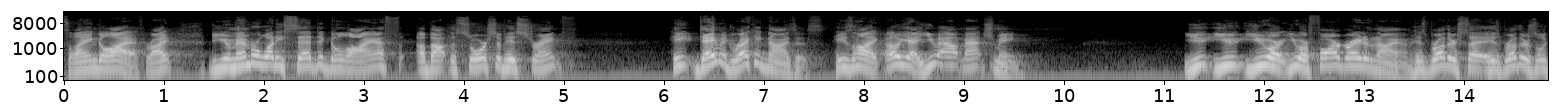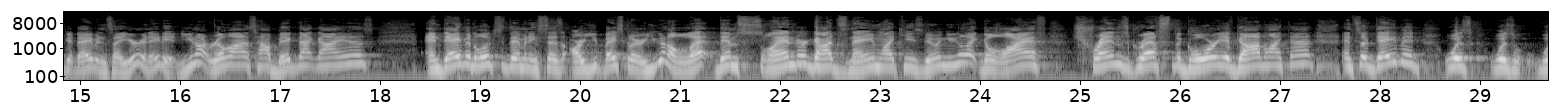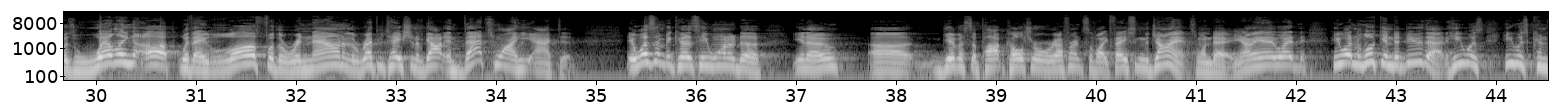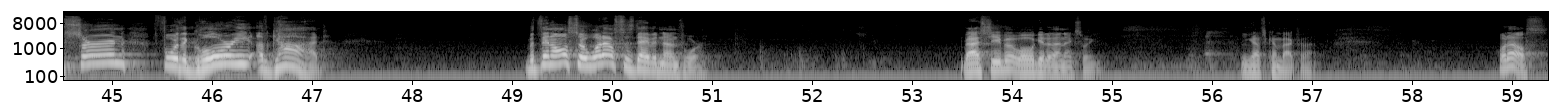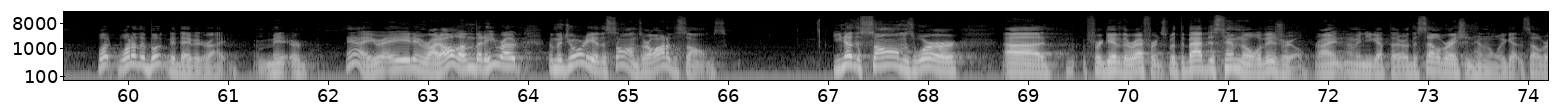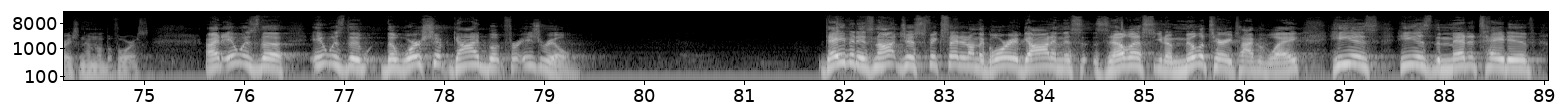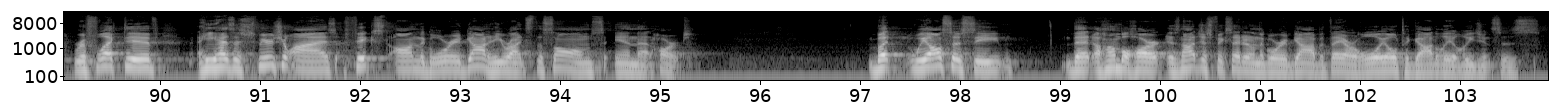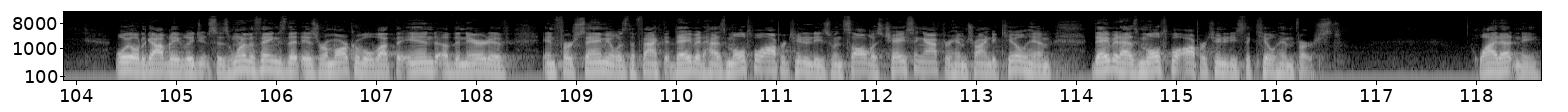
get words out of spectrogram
Slaying Goliath, right? Do you remember what he said to Goliath about the source of his strength? He, David recognizes. He's like, oh, yeah, you outmatched me. You, you, you, are, you are far greater than I am. His brothers, say, his brothers look at David and say, You're an idiot. Do you not realize how big that guy is? And David looks at them and he says, Are you basically, are you going to let them slander God's name like he's doing? You going to let Goliath transgress the glory of God like that? And so David was, was, was welling up with a love for the renown and the reputation of God, and that's why he acted. It wasn't because he wanted to, you know, uh, give us a pop cultural reference of like facing the giants one day. You know, I mean, wasn't, he wasn't looking to do that. He was, he was concerned for the glory of God. But then also, what else is David known for? Bathsheba? Well, we'll get to that next week. You have to come back for that. What else? What, what other book did David write? Or, or yeah, he, he didn't write all of them, but he wrote the majority of the Psalms, or a lot of the Psalms. You know, the Psalms were, uh, forgive the reference, but the Baptist hymnal of Israel, right? I mean, you got the, or the celebration hymnal. We got the celebration hymnal before us. Right? It was the, it was the, the worship guidebook for Israel. David is not just fixated on the glory of God in this zealous, you know, military type of way. He is, he is the meditative, reflective, he has his spiritual eyes fixed on the glory of God, and he writes the Psalms in that heart. But we also see that a humble heart is not just fixated on the glory of God, but they are loyal to godly allegiances. Loyal to godly allegiances. One of the things that is remarkable about the end of the narrative in 1 Samuel is the fact that David has multiple opportunities when Saul is chasing after him, trying to kill him. David has multiple opportunities to kill him first. Why doesn't he?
